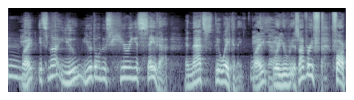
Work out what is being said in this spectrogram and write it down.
Right? It's not you. You're the one who's hearing it say that. And that's the awakening, right? Where you, it's not very f- far.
